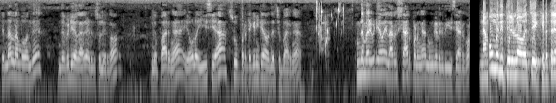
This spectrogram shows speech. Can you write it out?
இருந்தாலும் நம்ம வந்து இந்த வீடியோக்காக எடுக்க சொல்லியிருக்கோம். இங்கே பாருங்க எவ்வளோ ஈஸியாக சூப்பர் டெக்னிக்காக வந்துருச்சு பாருங்க. இந்த மாதிரி வீடியோவை எல்லாருக்கும் ஷேர் பண்ணுங்க. நுங்கு எடுக்கிறது ஈஸியா இருக்கும். நம்ம பூமதி திருவிழா வச்சு கிட்டத்தட்ட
